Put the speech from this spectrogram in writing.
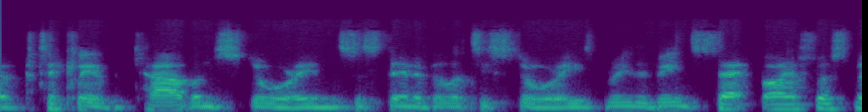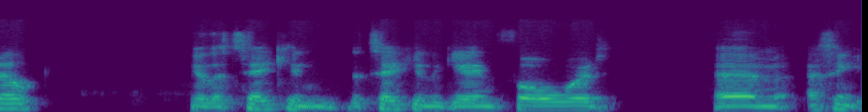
uh, particularly of the carbon story and the sustainability story, is really being set by First Milk. You know, they're taking they're taking the game forward. Um, I think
